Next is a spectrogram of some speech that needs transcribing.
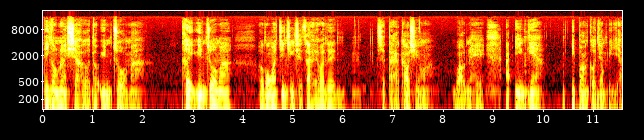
你讲咱社会都运作吗？可以运作吗？我讲我真情实在，我这是大学教授啊，我们嘿啊，因囝一般高中毕业，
